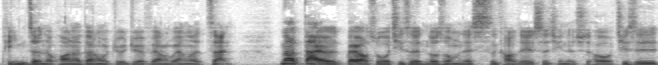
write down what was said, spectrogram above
平整的话，那当然我就会觉得非常非常的赞。那代代表说，其实很多时候我们在思考这些事情的时候，其实。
